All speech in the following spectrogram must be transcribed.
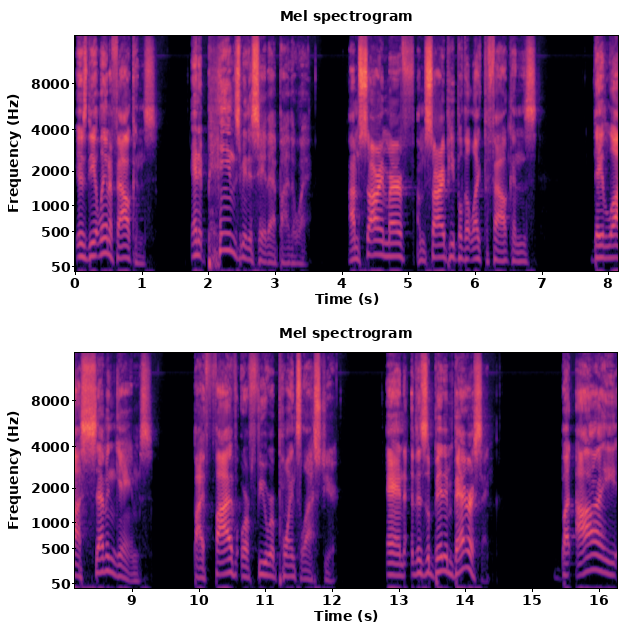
is the Atlanta Falcons. And it pains me to say that, by the way. I'm sorry, Murph. I'm sorry, people that like the Falcons. They lost seven games by five or fewer points last year. And this is a bit embarrassing. But I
